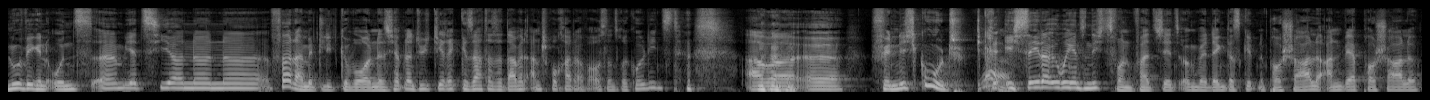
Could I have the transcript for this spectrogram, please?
nur wegen uns ähm, jetzt hier ein eine Fördermitglied geworden ist. Ich habe natürlich direkt gesagt, dass er damit Anspruch hat auf Auslandsrückholdienst. Aber äh, finde ich gut. Ja. Ich sehe da übrigens nichts von, falls jetzt irgendwer denkt, es gibt eine Pauschale, Anwerbpauschale.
